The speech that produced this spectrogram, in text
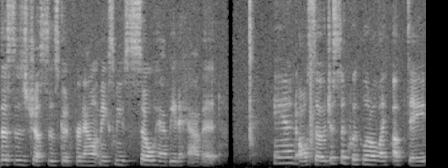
this is just as good for now. It makes me so happy to have it. And also, just a quick little life update.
